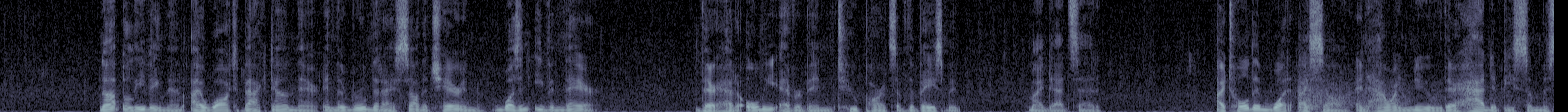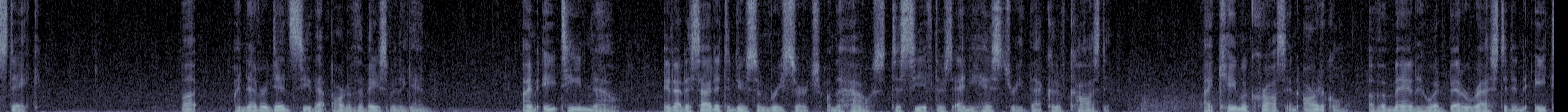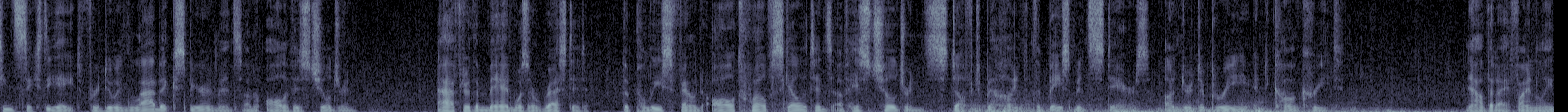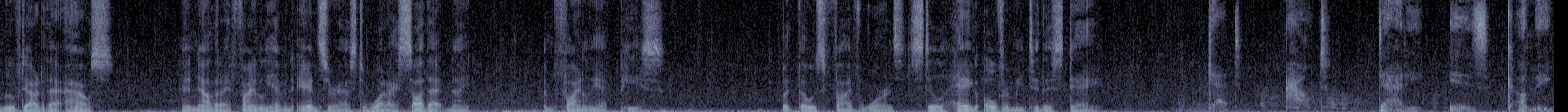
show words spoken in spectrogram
Not believing them, I walked back down there, and the room that I saw the chair in wasn't even there. There had only ever been two parts of the basement, my dad said. I told him what I saw and how I knew there had to be some mistake. But I never did see that part of the basement again. I'm 18 now, and I decided to do some research on the house to see if there's any history that could have caused it. I came across an article of a man who had been arrested in 1868 for doing lab experiments on all of his children. After the man was arrested, the police found all 12 skeletons of his children stuffed behind the basement stairs under debris and concrete. Now that I finally moved out of that house, and now that I finally have an answer as to what I saw that night, I'm finally at peace. But those five words still hang over me to this day. Get out. Daddy is coming.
